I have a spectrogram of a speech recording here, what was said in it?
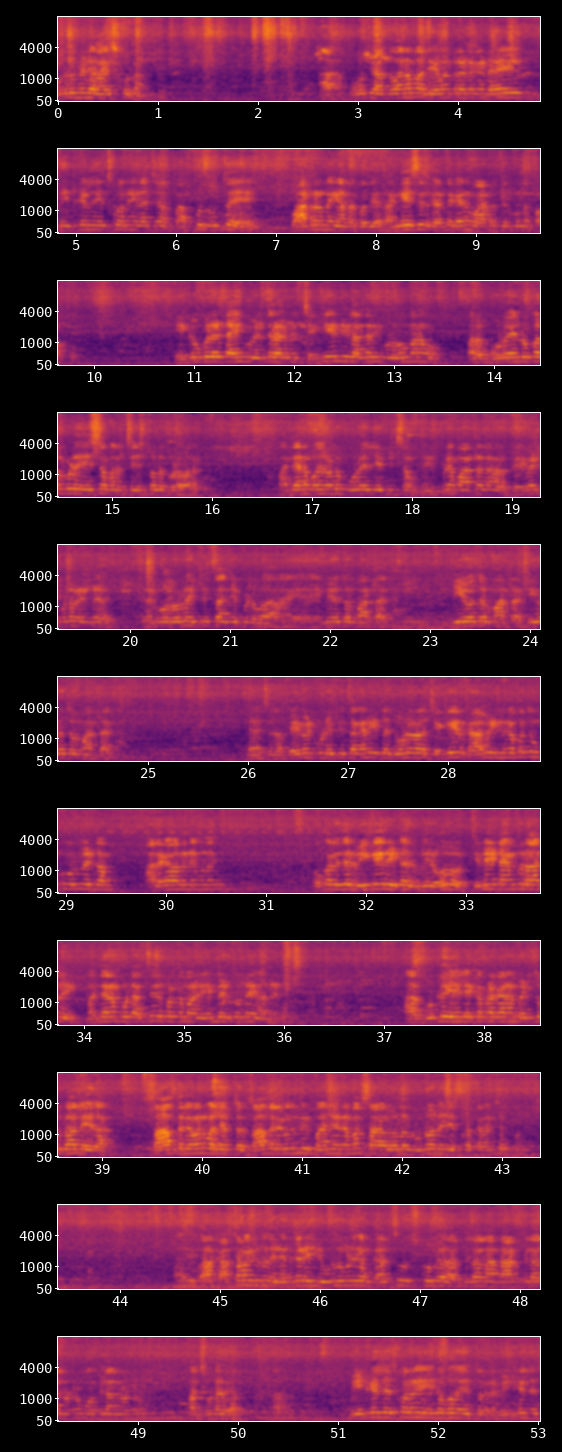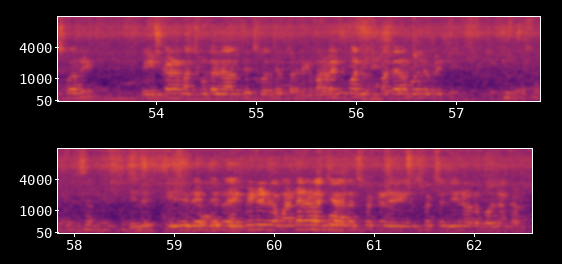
ఉర్దూ మీడియం హై స్కూల్లో పూర్తి అధ్వానం వాళ్ళు ఏమంటారు అంటే మీ ఇంటికి తెచ్చుకొని ఇలా పప్పు చూస్తే వాటర్ ఉన్నాయి అలా కొద్దిగా. రంగేసేది గంట కానీ వాటర్ తిరుగుతున్న పప్పు. ఎక్కువ కూడా టైంకి వెళ్తున్నాడు మీరు చెక్ చేయండి వీళ్ళందరికీ. ఇప్పుడు మనం మనం మూడు వేల రూపాయలు కూడా చేసాం మనం చేసేటోళ్ళకి కూడా వాళ్ళకు. మధ్యాహ్న భోజనంలో మూడు వేలు చేపించాం. నేను ఇప్పుడే మాట్లాడినా పేమెంట్ కూడా రెండు రెండు మూడు రోజులు ఇప్పిస్తా అని చెప్పి ఎంఈఓతో మాట్లాడి డిఓతో మాట్లాడు డిఓతో మాట్లాడి నేను పేమెంట్ కూడా ఇప్పిస్తాం కానీ ఇట్లా చూడాలి చెక్ చేయండి కాబట్టి ఇల్లు కాకపోతే ఇంకో పెడతాం. అలా కావాలని ఏమున్నది ఒకరిద్దరు అయినా ఇట్లా మీరు తినే టైంకి రాదు మధ్యాహ్నం పూట అక్షరపడతాం మనం ఏం పెడుతుండే అన్నాడు. ఆ గుడ్లు ఏ లెక్క ప్రకారం పెడుతుందా లేదా? సాల్తలేమని వాళ్ళు చెప్తారు. సాల్త లేకపోతే మీరు బంద్ చేయడమా సా వాళ్ళు గుడ్డోళ్ళు చేసుకొస్తారని చెప్పు. అది బాగా కష్టమైంది ఎందుకంటే ఈ ఉడుదు మీడియం గర్ల్స్ స్కూల్ కదా పిల్లలు నా ఆడపిల్లలు ఉంటారు మో పిల్లలు ఉంటారు మంచిగా ఉండదు కదా. మీ ఇంటికి తెచ్చుకొని ఏదో ఒక చెప్తున్నారు మీ ఇంటికి తెచ్చుకొని మీ ఇంటికాడ మంచిగా ఉంటుంది కదా అని తెచ్చుకొని చెప్తారు. ఇక మనం ఎందుకు మన మధ్యాహ్నం భోజనం పెట్టి? ఇది ఇది రేపు ఇమీడియట్గా మండే నాడు వచ్చి అన్ఎక్స్పెక్టెడ్ ఇన్స్పెక్షన్ చేయడం వల్ల భోజనం కాదు.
